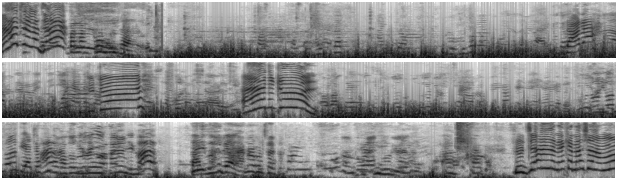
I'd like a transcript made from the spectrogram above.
হ্যাঁ? চলো যা। দাঁড়া। টুটুল। হ্যাঁ টুটুল। নুরজাহান এখানে আসো আম্মু।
